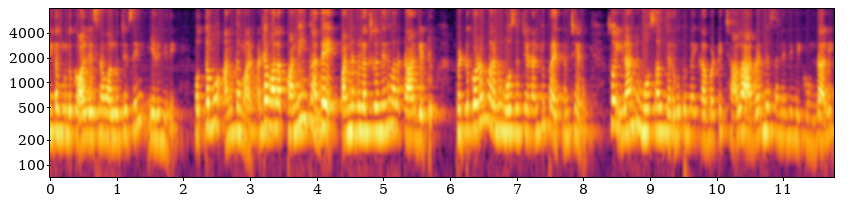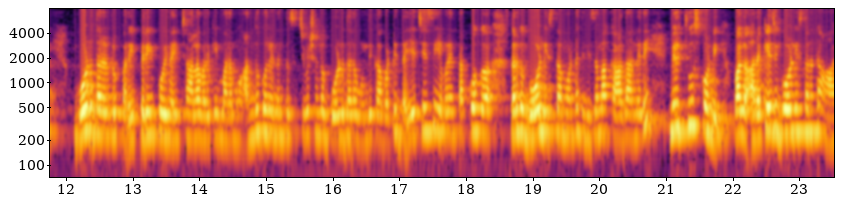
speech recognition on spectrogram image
ఇంతకుముందు కాల్ చేసిన వాళ్ళు వచ్చేసి ఎనిమిది. మొత్తము అంత మా- అంటే వాళ్ళ పని ఇంకా అదే పన్నెండు లక్షలు అనేది వాళ్ళ టార్గెట్. పెట్టుకోవడం వాళ్ళని మోసం చేయడానికి ప్రయత్నం చేయడం. సో ఇలాంటి మోసాలు జరుగుతున్నాయి కాబట్టి చాలా అవేర్నెస్ అనేది మీకు ఉండాలి. గోల్డ్ ధరలు పరి పెరిగిపోయినాయి చాలా వరకు. మనము అందుకోలేనంత సిచ్యువేషన్లో గోల్డ్ ధర ఉంది కాబట్టి దయచేసి ఎవరైనా తక్కువ ధరకు గోల్డ్ ఇస్తాము అంటే అది నిజమా కాదా అనేది మీరు చూసుకోండి. వాళ్ళు అర కేజీ గోల్డ్ ఇస్తారంటే ఆ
